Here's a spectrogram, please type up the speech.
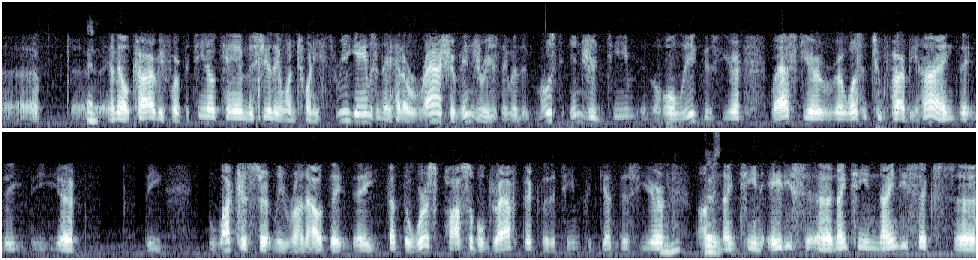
uh, And- ML Carr before Pitino came. This year they won 23 games and they had a rash of injuries. They were the most injured team in the whole league this year. Last year uh, wasn't too far behind. The the the, uh, the luck has certainly run out. They they got the worst possible draft pick that a team could get this year. Mm-hmm. Um, in 1980, uh, 1996, uh,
